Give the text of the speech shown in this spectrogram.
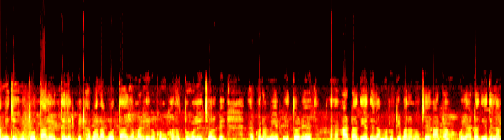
আমি যেহেতু তালের তেলের পিঠা বানাবো, তাই আমার এরকম ঘনত্ব হলেই চলবে। এখন আমি এর ভেতরে আটা দিয়ে দিলাম, রুটি বানানোর যে আটা, ওই আটা দিয়ে দিলাম।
